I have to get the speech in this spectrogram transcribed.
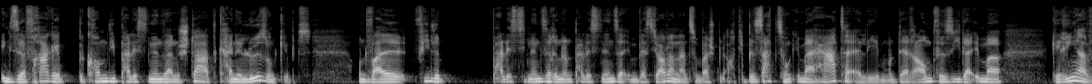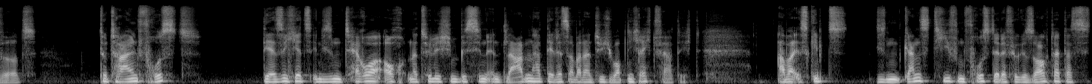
in dieser Frage, bekommen die Palästinenser einen Staat, keine Lösung gibt. Und weil viele Palästinenserinnen und Palästinenser im Westjordanland zum Beispiel auch die Besatzung immer härter erleben und der Raum für sie da immer geringer wird. Totalen Frust, der sich jetzt in diesem Terror auch natürlich ein bisschen entladen hat, der das aber natürlich überhaupt nicht rechtfertigt. Aber es gibt diesen ganz tiefen Frust, der dafür gesorgt hat, dass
